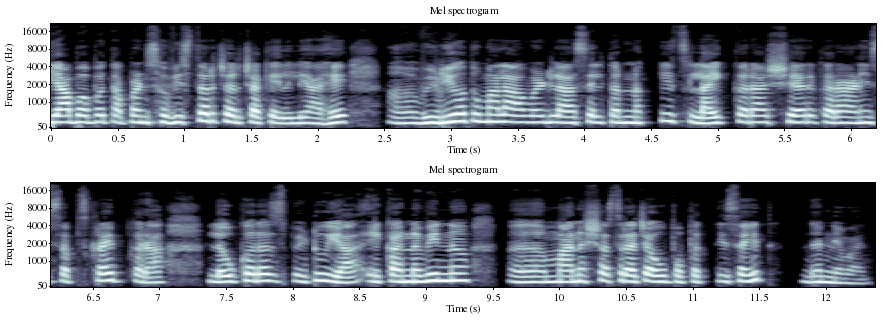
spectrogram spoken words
याबाबत आपण सविस्तर चर्चा केलेली आहे. व्हिडिओ तुम्हाला आवडला असेल तर नक्कीच लाईक करा शेअर करा आणि सबस्क्राईब करा. लवकरच भेटूया एका नवीन मानसशास्त्राच्या उपपत्तीसहित. धन्यवाद.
